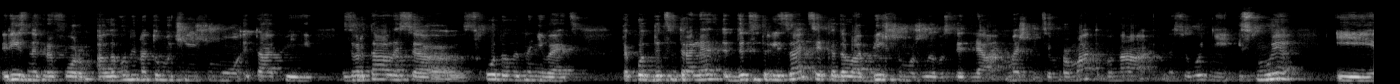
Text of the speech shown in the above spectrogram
різних реформ, але вони на тому чи іншому етапі зверталися, сходили на нівець. Так от децентралі- децентралізація, яка дала більше можливостей для мешканців громад, вона на сьогодні існує і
